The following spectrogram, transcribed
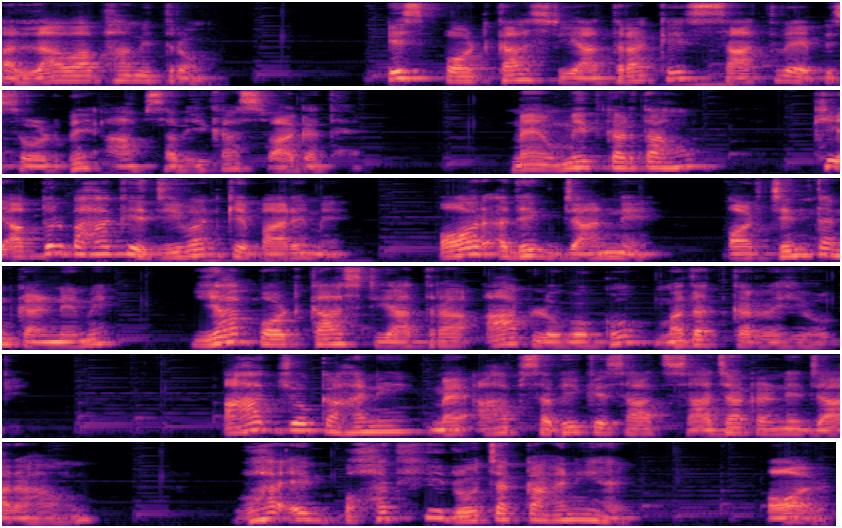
अल्लाह वाफा मित्रों, इस पॉडकास्ट यात्रा के सातवें एपिसोड में आप सभी का स्वागत है। मैं उम्मीद करता हूँ कि अब्दुल बहा के जीवन के बारे में और अधिक जानने और चिंतन करने में यह पॉडकास्ट यात्रा आप लोगों को मदद कर रही होगी। आज जो कहानी मैं आप सभी के साथ साझा करने जा रहा हूँ, वह एक बहुत ही रोचक कहानी है और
